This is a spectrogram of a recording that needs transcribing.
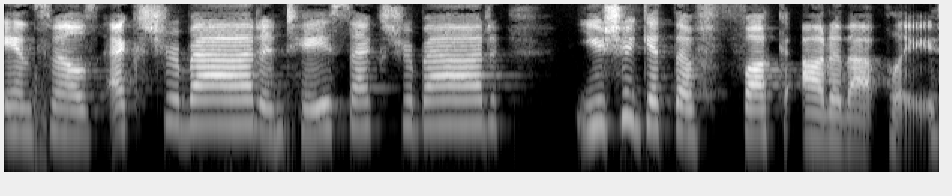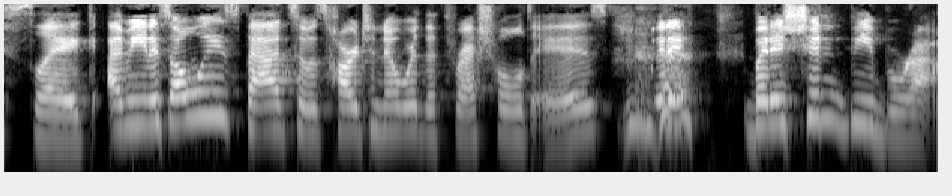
and smells extra bad and tastes extra bad, you should get the fuck out of that place. Like, I mean, it's always bad, so it's hard to know where the threshold is, but it, but it shouldn't be brown.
